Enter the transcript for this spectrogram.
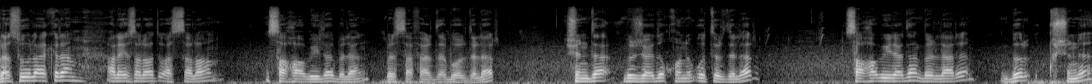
Rasuli akram alayhissalotu vassalom sahobiylar bilan bir safarda bo'ldilar. Shunda bir joyda qo'nib o'tirdilar. Sahobiylardan birlari bir qushni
